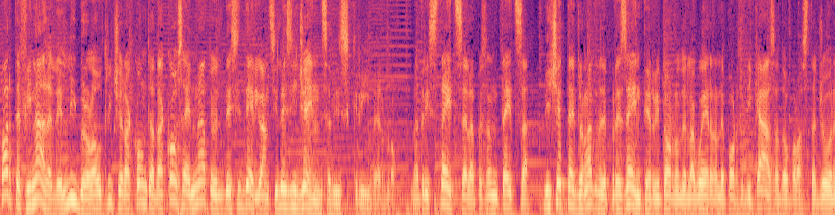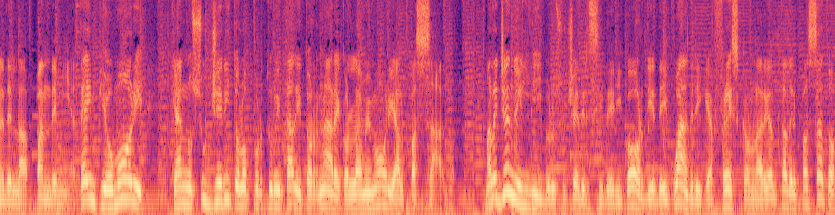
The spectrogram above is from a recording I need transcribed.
parte finale del libro l'autrice racconta da cosa è nato il desiderio, anzi l'esigenza di scriverlo. La tristezza e la pesantezza di certe giornate del presente, il ritorno della guerra alle porte di casa dopo la stagione della pandemia. Tempi e umori che hanno suggerito l'opportunità di tornare con la memoria al passato. Ma leggendo il libro, succedersi dei ricordi e dei quadri che affrescano la realtà del passato,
